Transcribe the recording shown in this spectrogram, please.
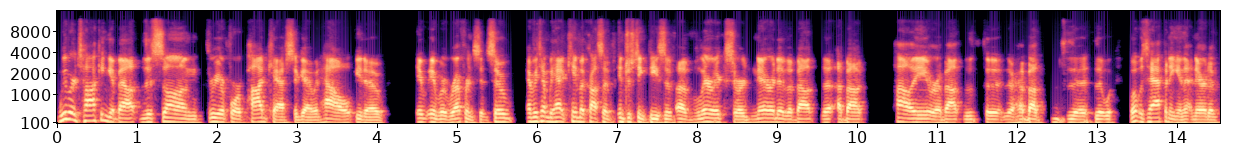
we were talking about this song three or four podcasts ago and how you know it, it would reference it. So every time we had came across an interesting piece of, of lyrics or narrative about the about Holly or about the, the about the, the what was happening in that narrative,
